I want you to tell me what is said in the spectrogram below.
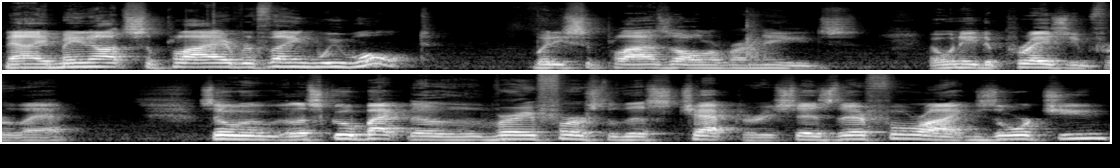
Now, He may not supply everything we want, but He supplies all of our needs. And we need to praise Him for that. So let's go back to the very first of this chapter. It says, Therefore I exhort you,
